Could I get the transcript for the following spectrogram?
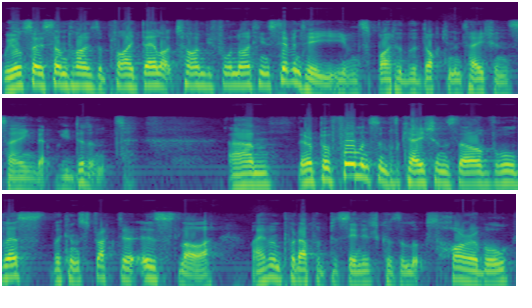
We also sometimes applied daylight time before 1970, even in spite of the documentation saying that we didn't. Um, there are performance implications though of all this. The constructor is slower. I haven't put up a percentage because it looks horrible,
